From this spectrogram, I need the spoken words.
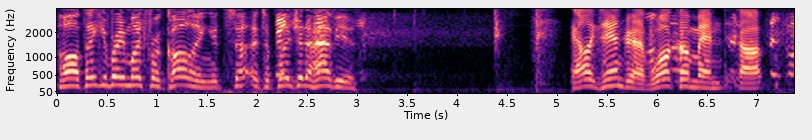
Oh, thank you very much for calling. It's uh, it's a pleasure to have you. Alexandra, welcome, and uh, as well.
